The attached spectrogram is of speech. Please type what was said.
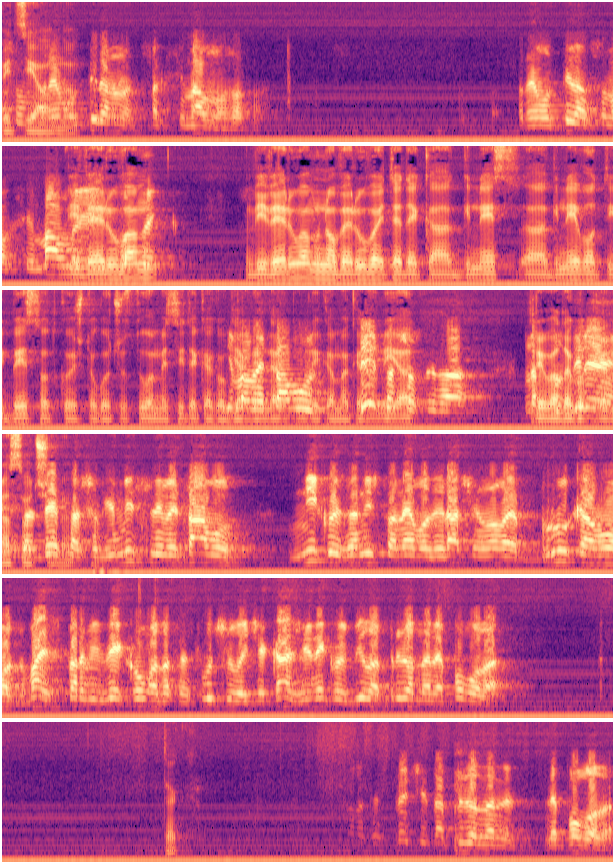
официјално. Ремонтирам максимално за тоа. Ремонтирам со максимално Ви верувам, Ви верувам, но верувајте дека гнес, гневот и бесот кој што го чувствуваме сите како граѓани на Република Македонија треба да го пренасочиме. Деца што ги мислиме таму, никој за ништо не води рачен, ова е брука во 21 век ова да се случува и ќе каже некој била природна непогода. Така. Да се спречи та природна непогода.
